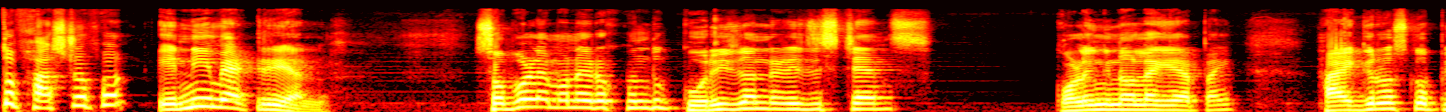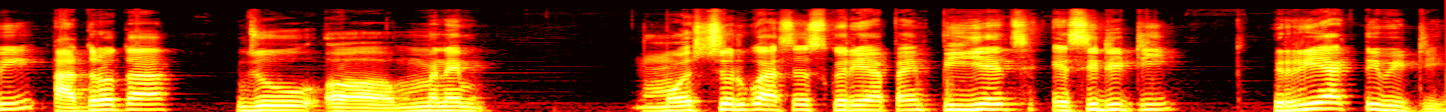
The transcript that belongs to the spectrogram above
তো first of all any material সবুলে মনে রাখতু কোরিজন রেজিষ্টান্স কলিং ন লাগিয়া হাইগ্রোস্কোপি আর্দ্রতা যে মানে मॉइस्चर को आसेस करने पीएच एसिडिटी रिएक्टिविटी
